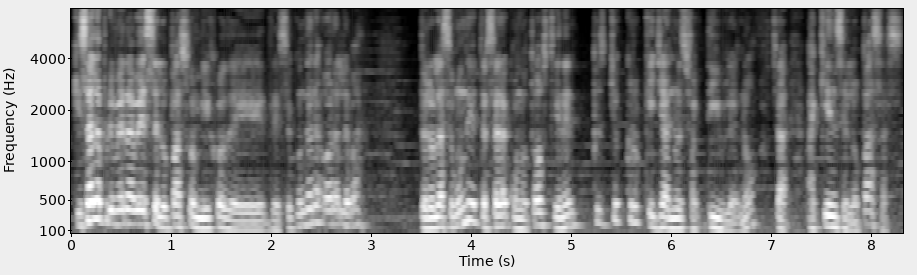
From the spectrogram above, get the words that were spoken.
Quizá la primera vez se lo paso a mi hijo de, de secundaria, ahora le va. Pero la segunda y tercera, cuando todos tienen, pues yo creo que ya no es factible, ¿no? O sea, ¿a quién se lo pasas?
